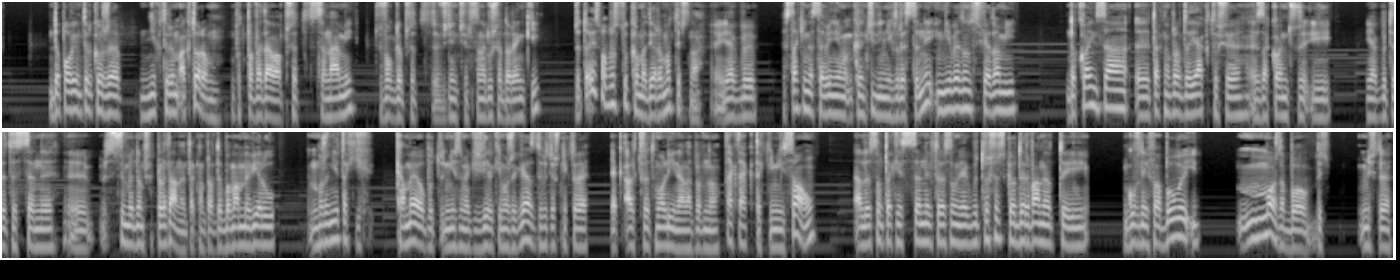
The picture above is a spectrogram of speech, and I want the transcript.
dopowiem tylko, że niektórym aktorom podpowiadała przed scenami, czy w ogóle przed wzięciem scenariusza do ręki, że to jest po prostu komedia romantyczna. Jakby z takim nastawieniem kręcili niektóre sceny i nie będąc świadomi do końca y, tak naprawdę jak to się zakończy i jakby te, te sceny y, z czym będą przeplatane tak naprawdę, bo mamy wielu, może nie takich cameo, bo to nie są jakieś wielkie może gwiazdy, chociaż niektóre jak Alfred Molina na pewno Tak, tak. takimi są, ale są takie sceny, które są jakby troszeczkę oderwane od tej głównej fabuły i można było być, myślę,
